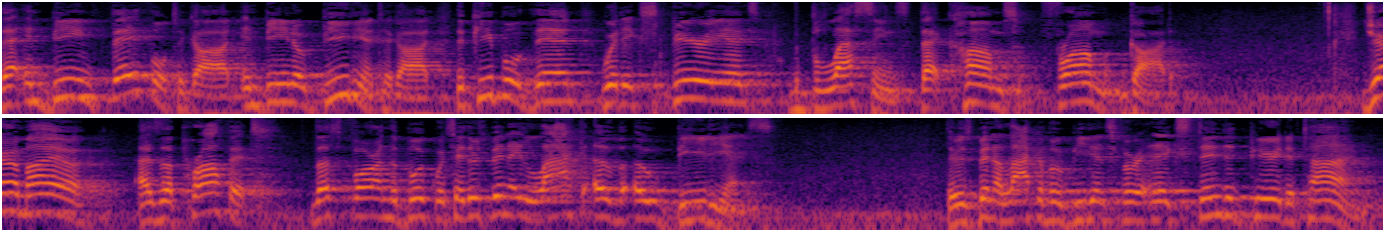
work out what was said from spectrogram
That in being faithful to God, in being obedient to God, the people then would experience the blessings that comes from God. Jeremiah, as a prophet, thus far in the book, would say there's been a lack of obedience. There's been a lack of obedience for an extended period of time.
